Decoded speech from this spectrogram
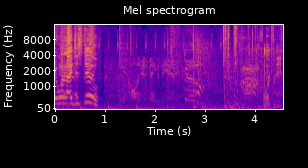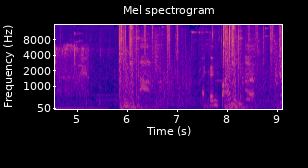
Dude, what did I just do? Calling to base. Fortnite. I couldn't find him. We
